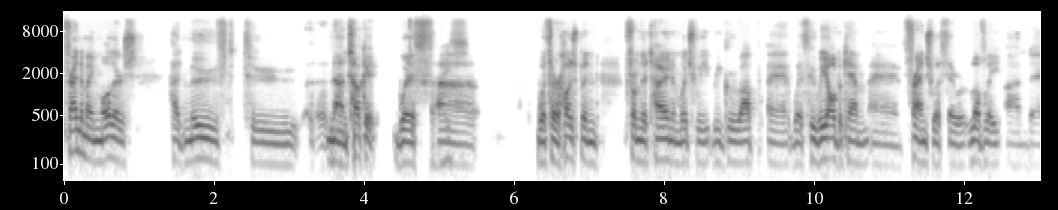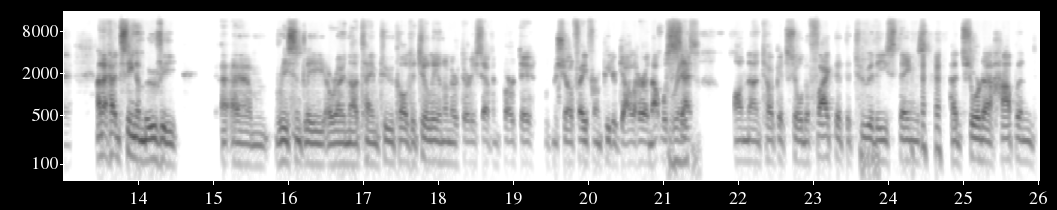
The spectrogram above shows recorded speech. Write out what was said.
a friend of my mother's had moved to uh, nantucket with Nice. uh with her husband from the town in which we we grew up uh, with who we all became uh, friends with. They were lovely. And uh, and i had seen a movie um, recently around that time too called the Gillian on her 37th birthday with Michelle Pfeiffer and Peter Gallagher. And that was Great. set on Nantucket. So the fact that the two of these things had sort of happened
